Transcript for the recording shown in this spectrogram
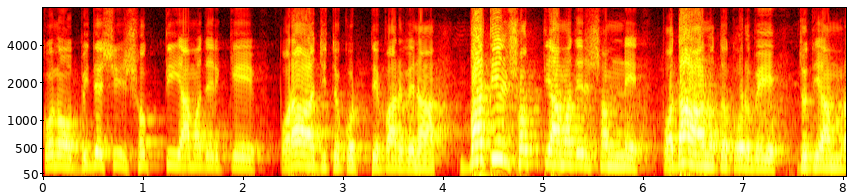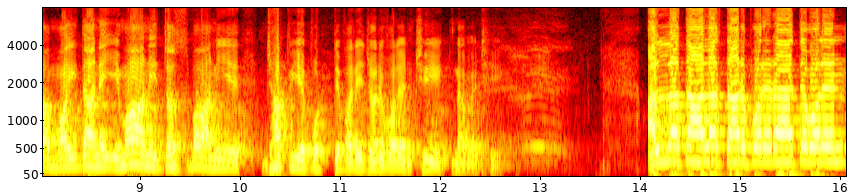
কোনো বিদেশি শক্তি আমাদেরকে পরাজিত করতে পারবে না। বাতিল শক্তি আমাদের সামনে পদানত করবে যদি আমরা ময়দানে ইমানি জজবা নিয়ে ঝাঁপিয়ে পড়তে পারি। জোরে বলেন, ঠিক না ঠিক। আল্লাহ তাআলা তারপরে রায়াতে বলেন,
